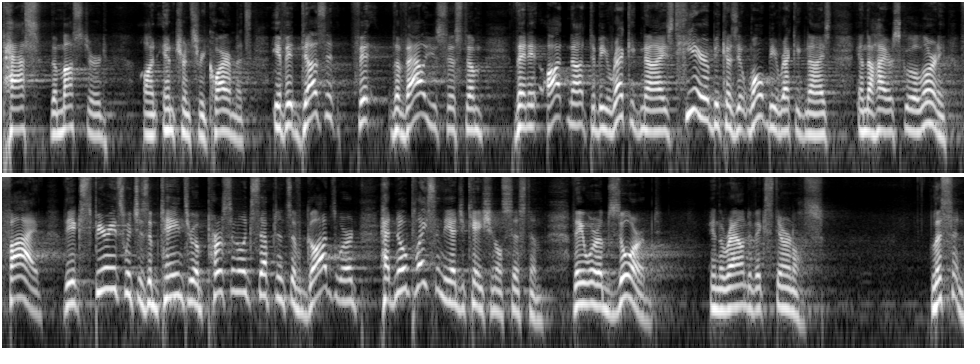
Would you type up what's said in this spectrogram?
pass the mustard on entrance requirements. If it doesn't fit the value system, then it ought not to be recognized here because it won't be recognized in the higher school of learning. Five, the experience which is obtained through a personal acceptance of God's word had no place in the educational system. They were absorbed in the round of externals. Listen,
